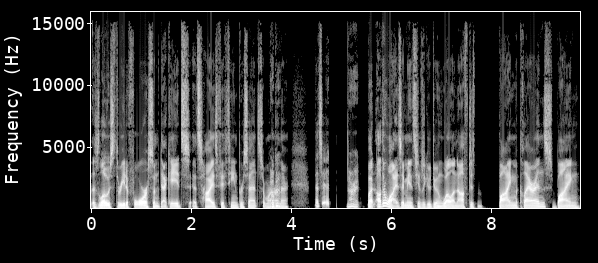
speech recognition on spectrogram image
as low as three to four. Some decades, as high as fifteen percent, somewhere Okay. around there. That's it. All right. But otherwise, I mean, it seems like you're doing well enough just buying McLarens, buying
